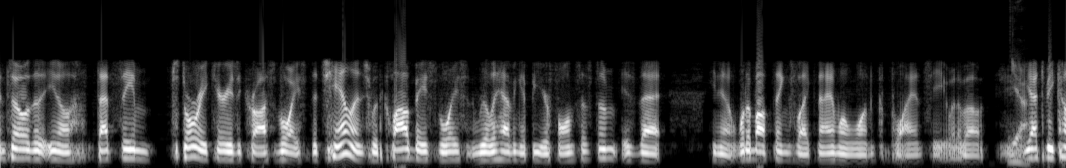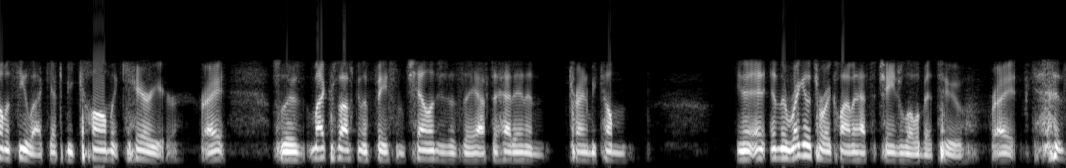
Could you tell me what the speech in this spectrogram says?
And so the, you know, that same story carries across voice. The challenge with cloud-based voice and really having it be your phone system is that, you know, what about things like 911 compliancy? What about, Yeah. you have to become a CLEC, you have to become a carrier, right? So there's, Microsoft's going to face some challenges as they have to head in and try and become you know, and, and the regulatory climate has to change a little bit too, right? Because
